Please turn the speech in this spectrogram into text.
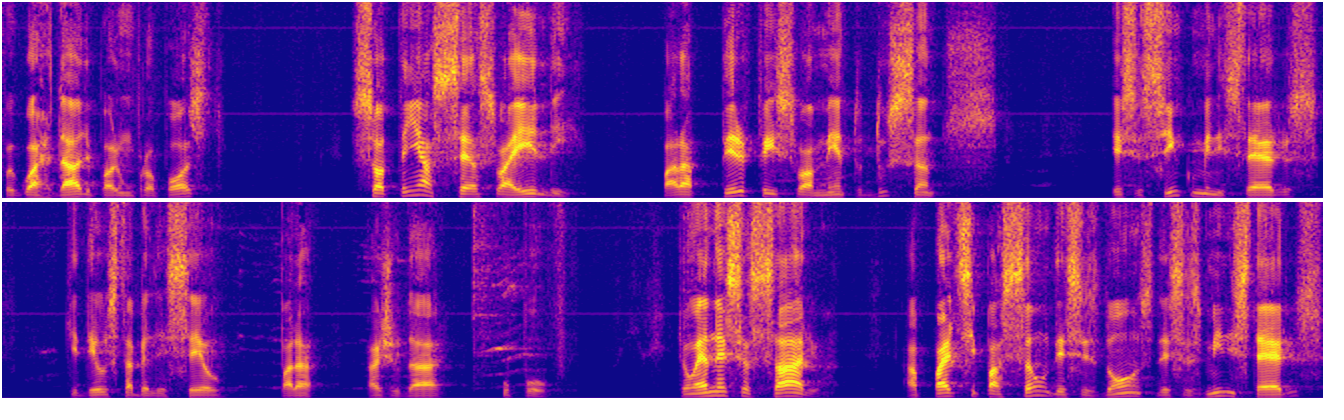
foi guardado para um propósito, só tem acesso a ele para aperfeiçoamento dos santos esses cinco ministérios que Deus estabeleceu para ajudar o povo. Então é necessário a participação desses dons, desses ministérios,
